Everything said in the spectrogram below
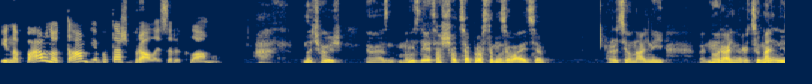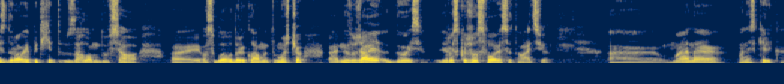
І напевно там я би теж бралась за рекламу. Ну чуєш, е, мені здається, що це просто називається раціональний, ну реально раціональний здоровий підхід загалом до всього, е, особливо до реклами. Тому що е, незважаю, дивись, розкажу свою ситуацію. У мене у мене скільки?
